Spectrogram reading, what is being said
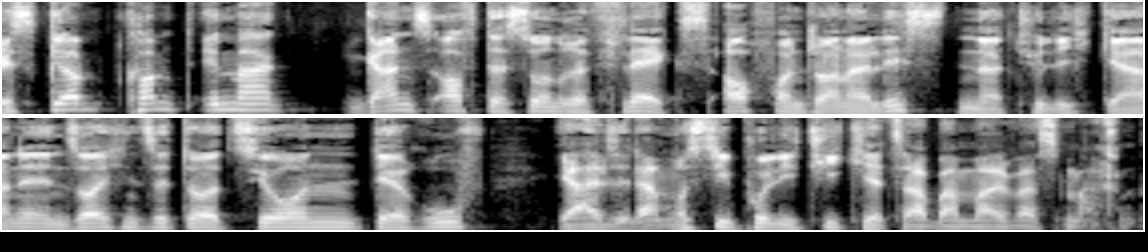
Es kommt immer ganz oft, das so ein Reflex, auch von Journalisten natürlich gerne, in solchen Situationen der Ruf, ja, also da muss die Politik jetzt aber mal was machen.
